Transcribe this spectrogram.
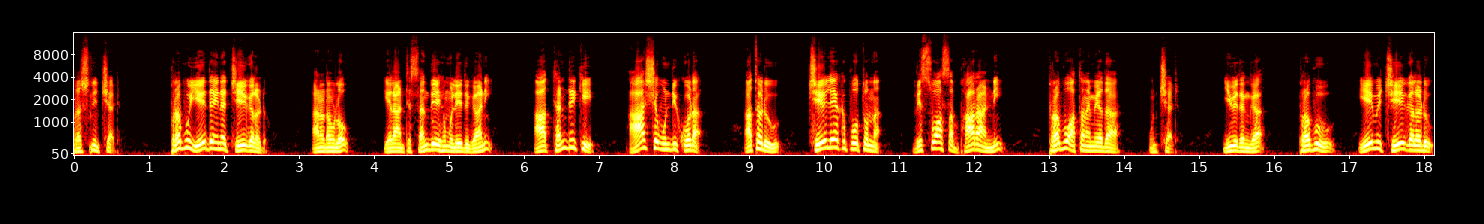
ప్రశ్నించాడు. ప్రభు ఏదైనా చేయగలడు అనడంలో ఎలాంటి సందేహము లేదు గాని ఆ తండ్రికి ఆశ ఉండి కూడా అతడు చేయలేకపోతున్న విశ్వాస భారాన్ని ప్రభు అతని మీద ఉంచాడు. ఈ విధంగా ప్రభు ఏమి చేయగలడు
